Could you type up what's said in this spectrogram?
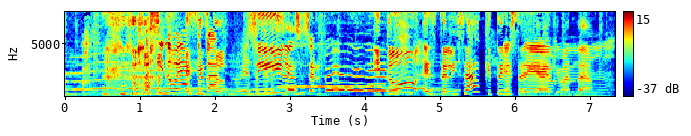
Así no voy a Es tocar, esto. no voy a tocar. Sí, le vas a hacer. ¿Y tú, este, Lisa, qué te gustaría? Este, ¿Qué banda? mm,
